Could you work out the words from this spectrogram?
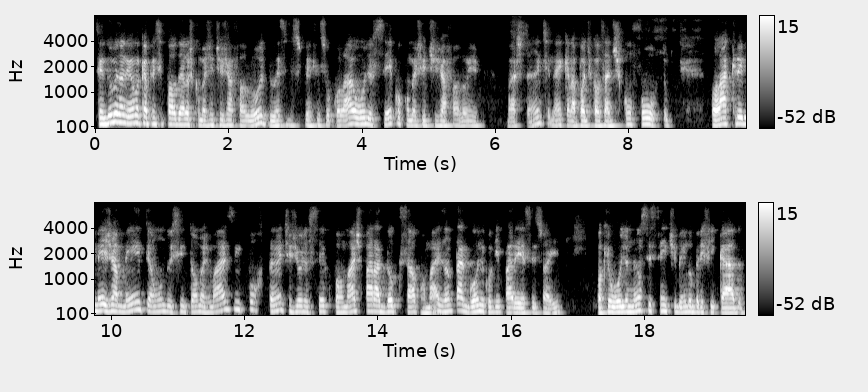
Sem dúvida nenhuma que a principal delas, como a gente já falou, doença de superfície ocular, olho seco, como a gente já falou bastante, né, que ela pode causar desconforto. Lacrimejamento é um dos sintomas mais importantes de olho seco, por mais paradoxal, por mais antagônico que pareça isso aí porque o olho não se sente bem lubrificado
